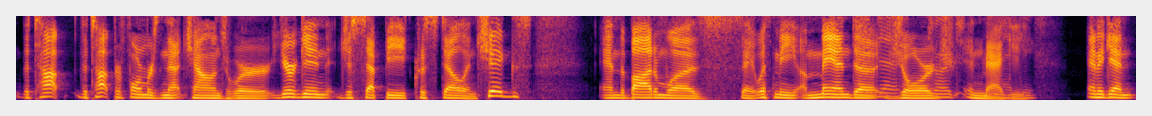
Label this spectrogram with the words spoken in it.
the top the top performers in that challenge were Jurgen, Giuseppe, Crystelle, and Chigs, and the bottom was say it with me Amanda, And, uh, George, and Maggie. And again,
